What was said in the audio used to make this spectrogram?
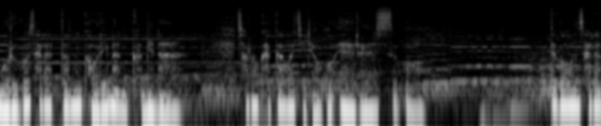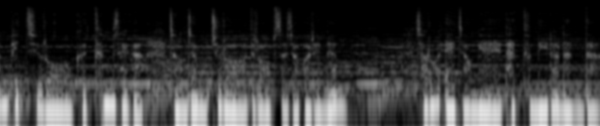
모르고 살았던 거리만큼이나 서로 가까워지려고 애를 쓰고 뜨거운 사랑 빛으로 그 틈새가 점점 줄어들어 없어져 버리면 서로 애정의 다툼이 일어난다.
